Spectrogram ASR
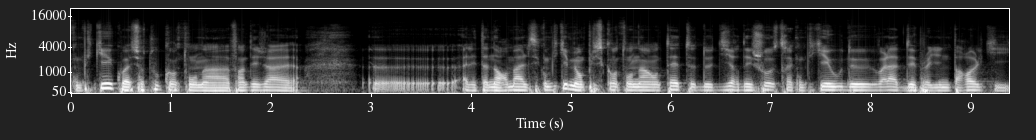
compliqués, quoi. Surtout quand on a, enfin déjà euh, à l'état normal, c'est compliqué, mais en plus quand on a en tête de dire des choses très compliquées ou de voilà déployer une parole qui,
